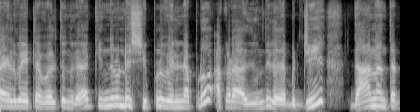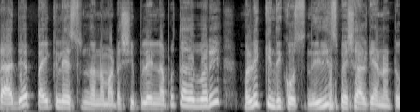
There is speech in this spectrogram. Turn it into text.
రైల్వే ఇట్లా వెళ్తుంది కదా కింద నుండి షిప్లు వెళ్ళినప్పుడు అక్కడ అది ఉంది కదా బ్రిడ్జి దానంతటా అదే పైకి లేస్తుంది అన్నమాట షిప్లు వెళ్ళినప్పుడు తదుపరి మళ్ళీ కిందికి వస్తుంది. ఇది స్పెషాలిటీ అన్నట్టు.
